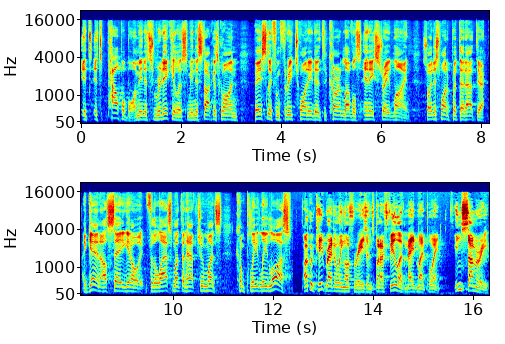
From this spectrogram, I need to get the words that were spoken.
it's it's palpable. I mean, it's ridiculous. I mean, the stock has gone basically from 320 to the current levels in a straight line. So I just want to put that out there. Again, I'll say, you know, for the last month and a half, two months, completely lost. I could keep rattling off reasons, but I feel I've made my point. In summary,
